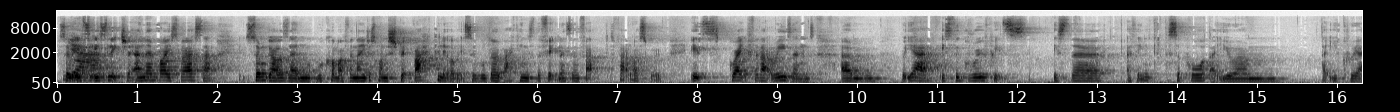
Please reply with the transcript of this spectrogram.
So Yeah. it's, it's literally, and then vice versa. Some girls then will come off and they just want to strip back a little bit. So we'll go back into the fitness and fat, fat loss group. It's great for that reason. Um, but yeah, it's the group, it's, it's the, I think the support that you, um, that you create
